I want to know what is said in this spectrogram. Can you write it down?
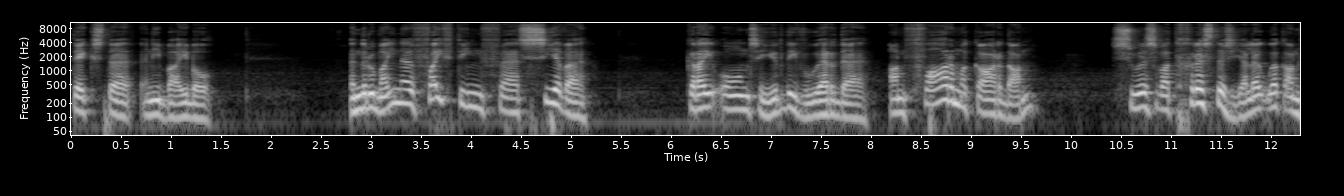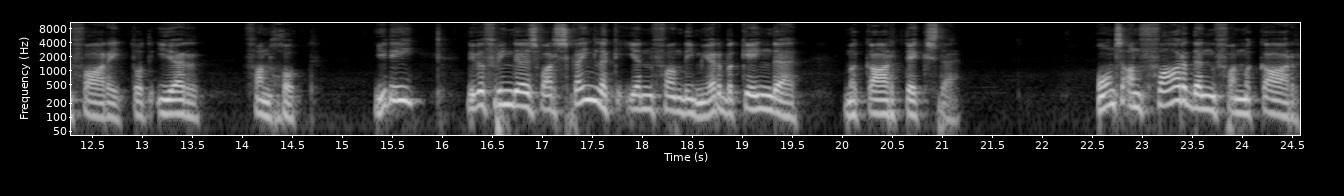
tekste in die Bybel. In Romeine 15 vers 7 kry ons hierdie woorde: Aanvaar mekaar dan soos wat Christus julle ook aanvaar het tot eer van God. Hierdie liewe vriende is waarskynlik een van die meer bekende mekaar tekste. Ons aanvaarding van mekaar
